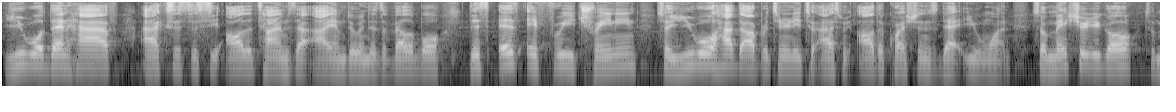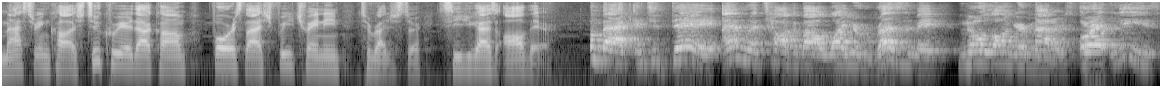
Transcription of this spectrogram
you will then have access to see all the times that I am doing this available. This is a free training, so you will have the opportunity to ask me all the questions that you want. So make sure you go to masteringcollege2career.com forward slash free training to register. See you guys all there. Welcome back, and today I am going to talk about why your resume no longer matters, or at least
